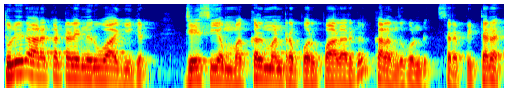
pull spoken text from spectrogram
துளிர அறக்கட்டளை நிர்வாகிகள் தேசிய மக்கள் மன்ற பொறுப்பாளர்கள் கலந்து கொண்டு சிறப்பித்தனர்.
